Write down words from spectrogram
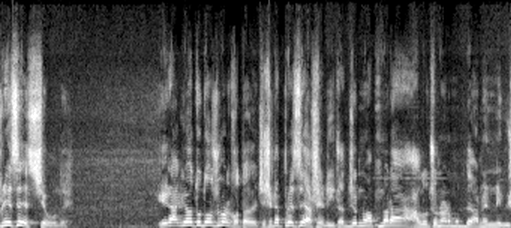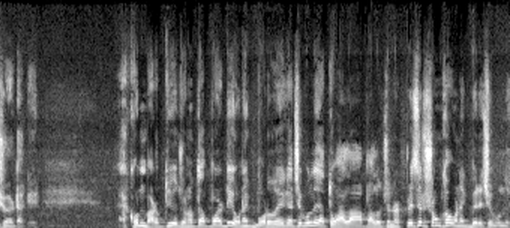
প্রেসে এসছে বলে। এর আগে হয়তো দশবার কথা হয়েছে, সেটা প্রেসে আসেনি। তার জন্য আপনারা আলোচনার মধ্যে আনেননি বিষয়টাকে। এখন ভারতীয় জনতা পার্টি অনেক বড় হয়ে গেছে বলে, এত আলাপ আলোচনার প্রেসের সংখ্যাও অনেক বেড়েছে বলে।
